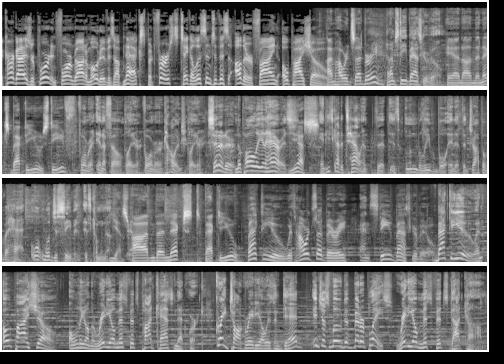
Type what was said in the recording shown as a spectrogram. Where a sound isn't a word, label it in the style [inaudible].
The Car Guys Report Informed Automotive is up next, but first, take a listen to this other fine Opie show. I'm Howard Sudbury. And I'm Steve Baskerville. And on the next Back to You, Steve. Former NFL player, former college player, Senator Napoleon Harris. Yes. And he's got a talent that is unbelievable, and at the drop of a hat, we'll, we'll just save it. It's coming up. Yes. On the next Back to You. Back to You with Howard Sudbury and Steve Baskerville. Back to You, an Opie show, only on the Radio Misfits Podcast Network. Great Talk Radio isn't dead, it just moved to a better place. RadioMisfits.com.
